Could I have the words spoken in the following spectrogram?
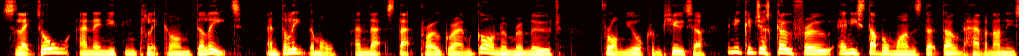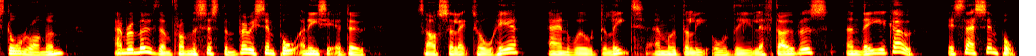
select all, and then you can click on delete and delete them all. And that's that program gone and removed from your computer. And you can just go through any stubborn ones that don't have an uninstaller on them and remove them from the system. Very simple and easy to do. So I'll select all here and we'll delete and we'll delete all the leftovers. And there you go. It's that simple.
